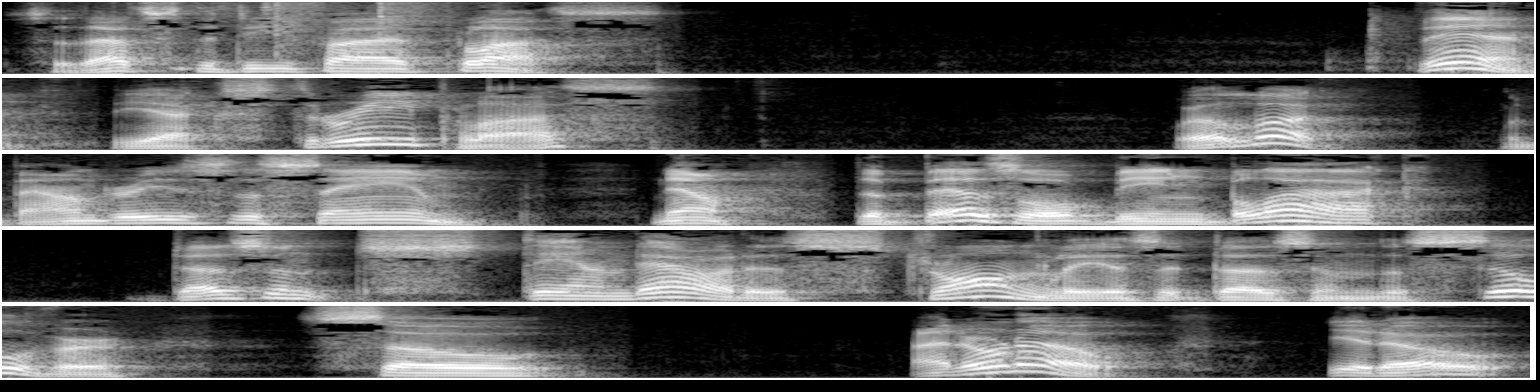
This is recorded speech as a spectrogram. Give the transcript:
so that's the D5 Plus. Then the X3 Plus, well, look, the boundary is the same. Now, the bezel being black doesn't stand out as strongly as it does in the silver, so I don't know. You know,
